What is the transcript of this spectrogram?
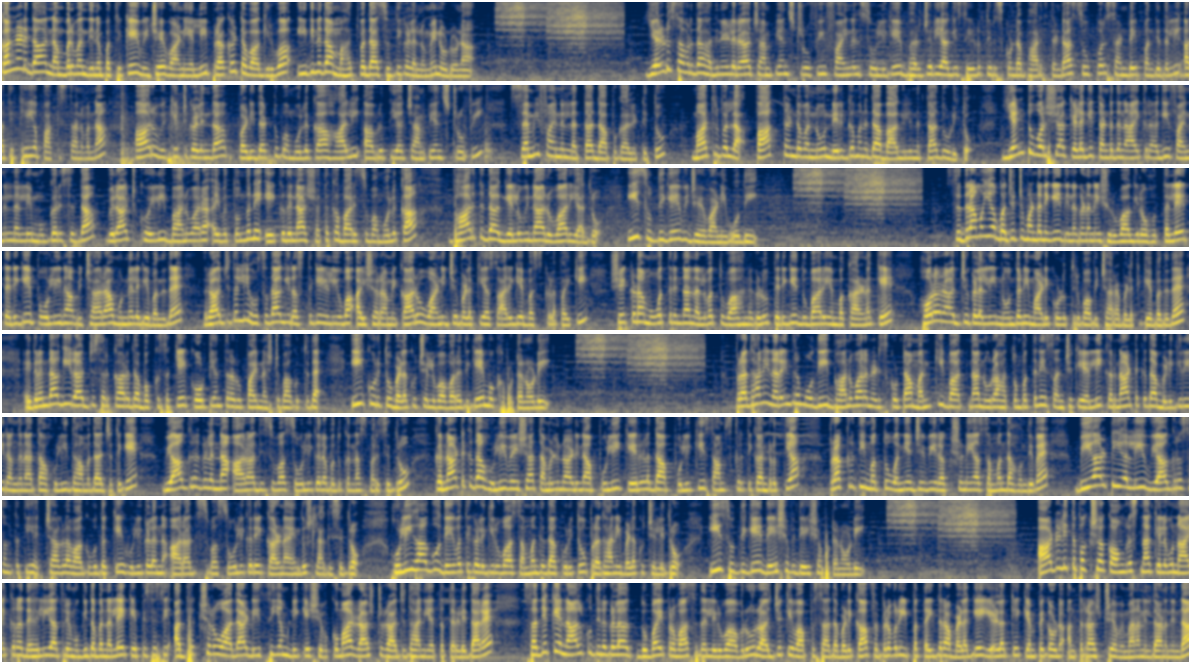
ಕನ್ನಡದ number one ದಿನಪತ್ರಿಕೆ ವಿಜಯವಾಣಿಯಲ್ಲಿ ಪ್ರಕಟವಾಗಿರುವ ಈ ದಿನದ ಮಹತ್ವದ ಸುದ್ದಿಗಳನ್ನೊಮ್ಮೆ ನೋಡೋಣ. ಎರಡು ಸಾವಿರದ ಹದಿನೇಳರ ಚಾಂಪಿಯನ್ಸ್ ಟ್ರೋಫಿ ಫೈನಲ್ ಸೋಲಿಗೆ ಭರ್ಜರಿಯಾಗಿ ಸೇಡು ತೀರಿಸಿಕೊಂಡ ಭಾರತ ತಂಡ ಸೂಪರ್ ಸಂಡೇ ಪಂದ್ಯದಲ್ಲಿ ಆತಿಥೇಯ ಪಾಕಿಸ್ತಾನವನ್ನ ಆರು ವಿಕೆಟ್ಗಳಿಂದ ಬಡಿದಟ್ಟುವ ಮೂಲಕ ಹಾಲಿ ಆವೃತ್ತಿಯ ಚಾಂಪಿಯನ್ಸ್ ಟ್ರೋಫಿ ಸೆಮಿಫೈನಲ್ನತ್ತ ದಾಪುಗಾಲಿಟ್ಟಿತ್ತು. ಮಾತ್ರವಲ್ಲ ಪಾಕ್ ತಂಡವನ್ನು ನಿರ್ಗಮನದ ಬಾಗಿಲಿನತ್ತ ದೂಡಿತು. ಎಂಟು ವರ್ಷ ಕೆಳಗೆ ತಂಡದ ನಾಯಕರಾಗಿ ಫೈನಲ್ನಲ್ಲಿ ಮುಗ್ಗರಿಸಿದ್ದ ವಿರಾಟ್ ಕೊಹ್ಲಿ ಭಾನುವಾರ ಐವತ್ತೊಂದನೇ ಏಕದಿನ ಶತಕ ಬಾರಿಸುವ ಮೂಲಕ ಭಾರತದ ಗೆಲುವಿನ ರುವಾರಿಯಾದರು. ಈ ಸುದ್ದಿಗೆ ವಿಜಯವಾಣಿ ಓದಿ. ಸಿದ್ದರಾಮಯ್ಯ ಬಜೆಟ್ ಮಂಡನೆಗೆ ದಿನಗಣನೆ ಶುರುವಾಗಿರೋ ಹೊತ್ತಲ್ಲೇ ತೆರಿಗೆ ಪೋಲಿನ ವಿಚಾರ ಮುನ್ನೆಲೆಗೆ ಬಂದಿದೆ. ರಾಜ್ಯದಲ್ಲಿ ಹೊಸದಾಗಿ ರಸ್ತೆಗೆ ಇಳಿಯುವ ಐಷಾರಾಮಿ ಕಾರು ವಾಣಿಜ್ಯ ಬಳಕೆಯ ಸಾರಿಗೆ ಬಸ್ಗಳ ಪೈಕಿ ಶೇಕಡಾ ಮೂವತ್ತರಿಂದ ನಲವತ್ತು ವಾಹನಗಳು ತೆರಿಗೆ ದುಬಾರಿ ಎಂಬ ಕಾರಣಕ್ಕೆ ಹೊರ ರಾಜ್ಯಗಳಲ್ಲಿ ನೋಂದಣಿ ಮಾಡಿಕೊಳ್ಳುತ್ತಿರುವ ವಿಚಾರ ಬೆಳಕಿಗೆ ಬಂದಿದೆ. ಇದರಿಂದಾಗಿ ರಾಜ್ಯ ಸರ್ಕಾರದ ಬೊಕ್ಕಸಕ್ಕೆ ಕೋಟ್ಯಂತರ ರೂಪಾಯಿ ನಷ್ಟವಾಗುತ್ತಿದೆ. ಈ ಕುರಿತು ಬೆಳಕು ಚೆಲ್ಲುವ ವರದಿಗೆ ಮುಖಪುಟ ನೋಡಿ. ಪ್ರಧಾನಿ ನರೇಂದ್ರ ಮೋದಿ ಭಾನುವಾರ ನಡೆಸಿಕೊಟ್ಟ ಮನ್ ಕಿ ಬಾತ್ನ ನೂರ ಹತ್ತೊಂಬತ್ತನೇ ಸಂಚಿಕೆಯಲ್ಲಿ ಕರ್ನಾಟಕದ ಬಿಳಿಗಿರಿ ರಂಗನಾಥ ಹುಲಿಧಾಮದ ಜೊತೆಗೆ ವ್ಯಾಘ್ರಗಳನ್ನ ಆರಾಧಿಸುವ ಸೋಲಿಗರ ಬದುಕನ್ನ ಸ್ಮರಿಸಿದ್ರು. ಕರ್ನಾಟಕದ ಹುಲಿ ವೇಷ ತಮಿಳುನಾಡಿನ ಪುಲಿ, ಕೇರಳದ ಪುಲಿಕಿ ಸಾಂಸ್ಕೃತಿಕ ನೃತ್ಯ, ಪ್ರಕೃತಿ ಮತ್ತು ವನ್ಯಜೀವಿ ರಕ್ಷಣೆಯ ಸಂಬಂಧ ಹೊಂದಿವೆ. ಬಿಆರ್ಟಿಯಲ್ಲಿ ವ್ಯಾಘ್ರ ಸಂತತಿ ಹೆಚ್ಚಾಗಳವಾಗುವುದಕ್ಕೆ ಹುಲಿಗಳನ್ನು ಆರಾಧಿಸುವ ಸೋಲಿಗರೇ ಕಾರಣ ಎಂದು ಶ್ಲಾಘಿಸಿದ್ರು. ಹುಲಿ ಹಾಗೂ ದೇವತೆಗಳಿಗಿರುವ ಸಂಬಂಧದ ಕುರಿತು ಪ್ರಧಾನಿ ಬೆಳಕು ಚೆಲ್ಲಿದ್ರು. ಈ ಸುದ್ದಿಗೆ ದೇಶ ವಿದೇಶ ಪುಟ ನೋಡಿ. ಆಡಳಿತ ಪಕ್ಷ ಕಾಂಗ್ರೆಸ್ನ ಕೆಲವು ನಾಯಕರ ದೆಹಲಿ ಯಾತ್ರೆ ಮುಗಿದ ಬೆನ್ನಲ್ಲೇ ಕೆಪಿಸಿಸಿ ಅಧ್ಯಕ್ಷರೂ ಆದ ಡಿಸಿಎಂ ಡಿಕೆ ಶಿವಕುಮಾರ್ ರಾಷ್ಟ್ರ ರಾಜಧಾನಿಯತ್ತ ತೆರಳಿದ್ದಾರೆ. ಸದ್ಯಕ್ಕೆ ನಾಲ್ಕು ದಿನಗಳ ದುಬೈ ಪ್ರವಾಸದಲ್ಲಿರುವ ಅವರು ರಾಜ್ಯಕ್ಕೆ ವಾಪಸ್ಸಾದ ಬಳಿಕ ಫೆಬ್ರವರಿ ಇಪ್ಪತ್ತೈದರ ಬೆಳಗ್ಗೆ ಏಳಕ್ಕೆ ಕೆಂಪೇಗೌಡ ಅಂತಾರಾಷ್ಟ್ರೀಯ ವಿಮಾನ ನಿಲ್ದಾಣದಿಂದ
